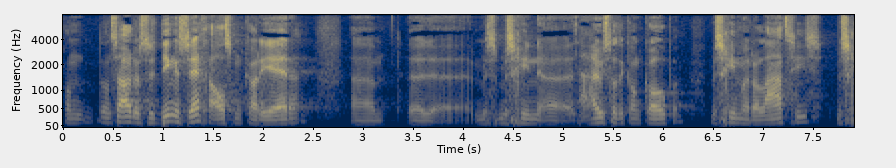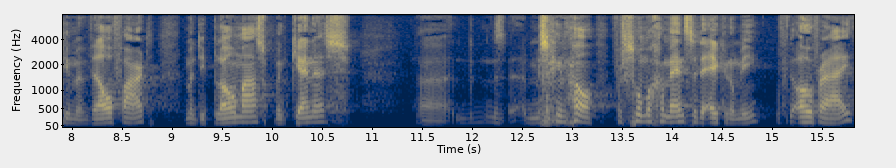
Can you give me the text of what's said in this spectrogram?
dan, dan zouden ze dingen zeggen als mijn carrière. Um, uh, misschien uh, het huis dat ik kan kopen. Misschien mijn relaties. Misschien mijn welvaart. Mijn diploma's. Mijn kennis. misschien wel voor sommige mensen de economie of de overheid.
